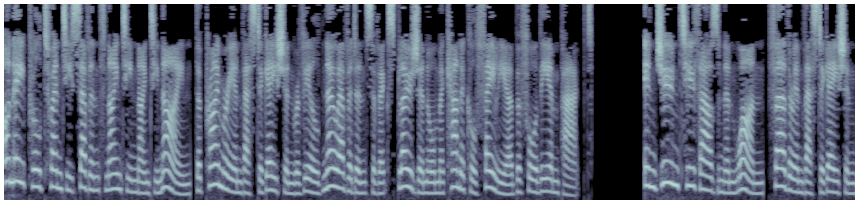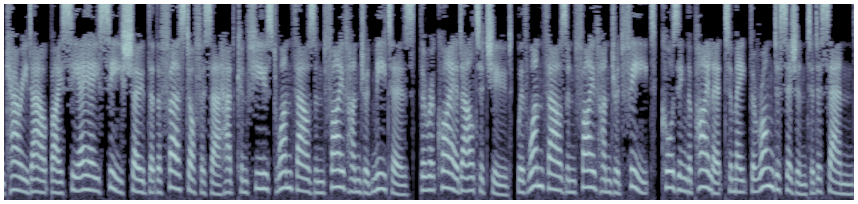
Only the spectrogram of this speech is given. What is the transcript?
On April 27, 1999, the primary investigation revealed no evidence of explosion or mechanical failure before the impact. In June 2001, further investigation carried out by CAAC showed that the first officer had confused 1,500 meters, the required altitude, with 1,500 feet, causing the pilot to make the wrong decision to descend.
